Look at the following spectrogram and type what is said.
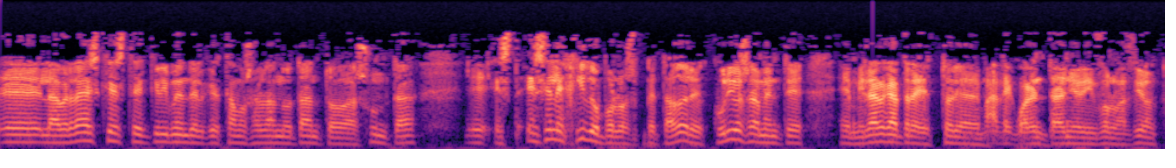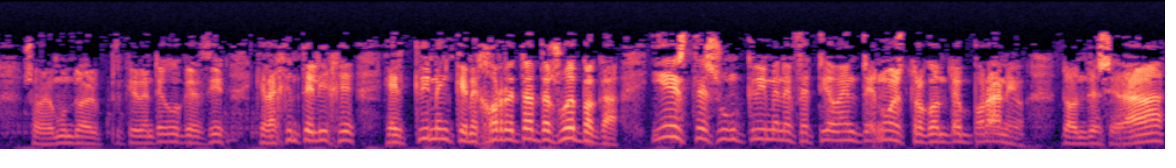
eh, la verdad es que este crimen del que estamos hablando tanto, Asunta, eh, es, elegido por los espectadores. Curiosamente, en mi larga trayectoria de más de 40 años de información sobre el mundo del crimen, tengo que decir que la gente elige el crimen que mejor retrata su época. Y este es un crimen efectivamente nuestro, contemporáneo, donde se da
